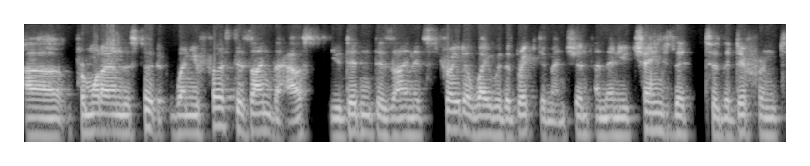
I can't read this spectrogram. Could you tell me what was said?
uh, from what I understood, when you first designed the house, you didn't design it straight away with a brick dimension, and then you changed it to the different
